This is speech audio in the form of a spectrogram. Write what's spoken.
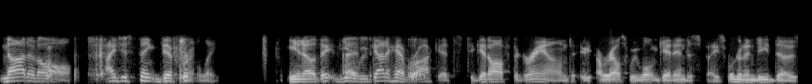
Not at all. I just think differently. You know, they, you know we've got to have rockets to get off the ground, eh, or else we won't get into space. We're going to need those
